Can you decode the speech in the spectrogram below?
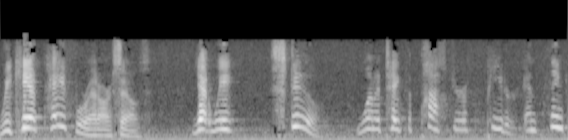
We can't pay for it ourselves, yet we still want to take the posture of Peter and think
